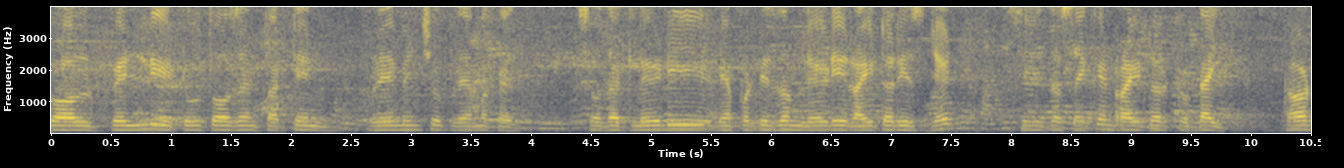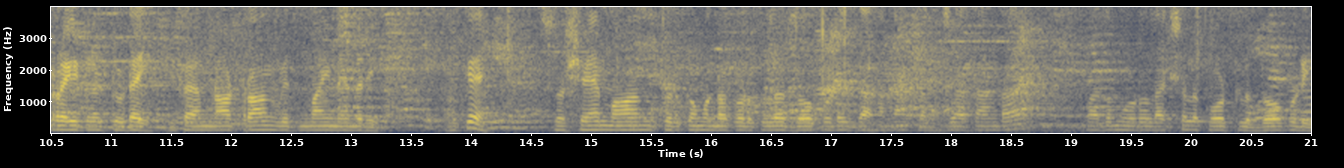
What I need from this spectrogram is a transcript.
కాల్ పెళ్ళి టూ థౌజండ్ థర్టీన్ ప్రేమించు ప్రేమకై. So that lady nepotism lady writer is dead she is the second writer to die third writer to die if i am not wrong with my memory. Okay so shame on తుర్కముండ కొడుకుల దోపిడీ దహన కబ్జాకాండ పదమూడు లక్షల కోట్లు దోపిడీ.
